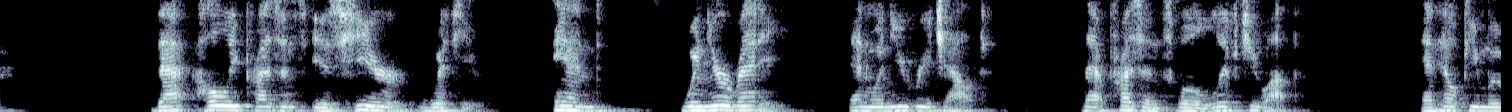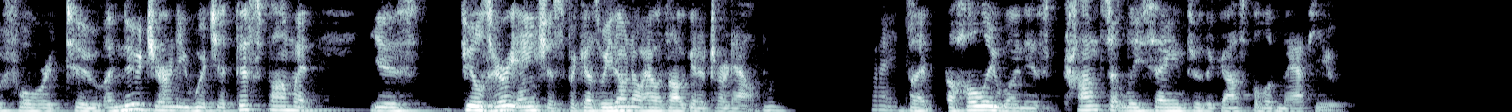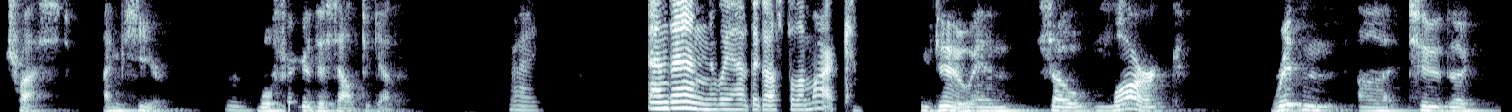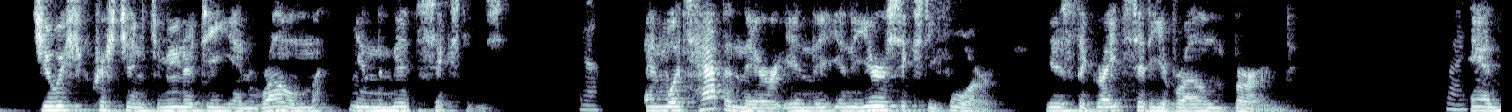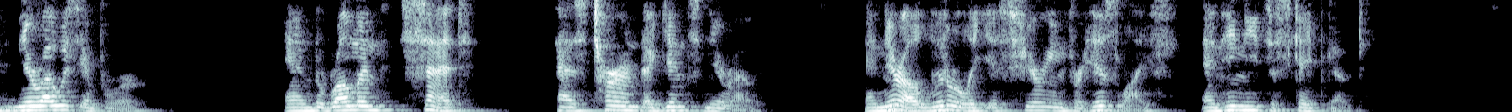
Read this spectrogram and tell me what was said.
that holy presence is here with you. And when you're ready and when you reach out, that presence will lift you up and help you move forward to a new journey, which at this moment is feels very anxious because we don't know how it's all going to turn out. Mm. Right. But the Holy One is constantly saying through the Gospel of Matthew, trust, I'm here. Mm. We'll figure this out together. Right. And then we have the Gospel of Mark. We do. And so, Mark, written uh, to the Jewish Christian community in Rome in the mid 60s. Yeah. And what's happened there in the in the year 64 is the great city of Rome burned. Right. And Nero was emperor. And the Roman Senate has turned against Nero. And Nero literally is fearing for his life and he needs a scapegoat.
